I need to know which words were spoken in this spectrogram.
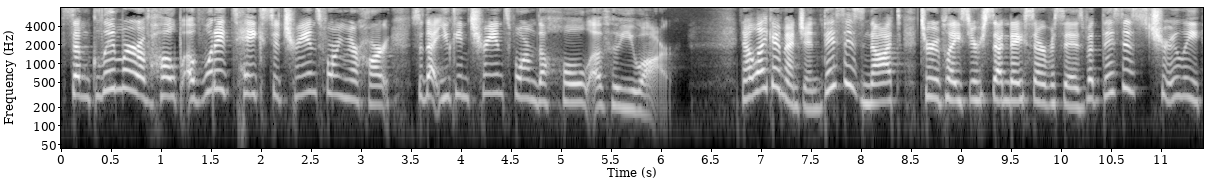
some glimmer of hope of what it takes to transform your heart so that you can transform the whole of who you are. Now, like I mentioned, this is not to replace your Sunday services, but this is truly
